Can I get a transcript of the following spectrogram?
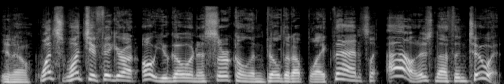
You know, once once you figure out, oh, you go in a circle and build it up like that, it's like, oh, there's nothing to it.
